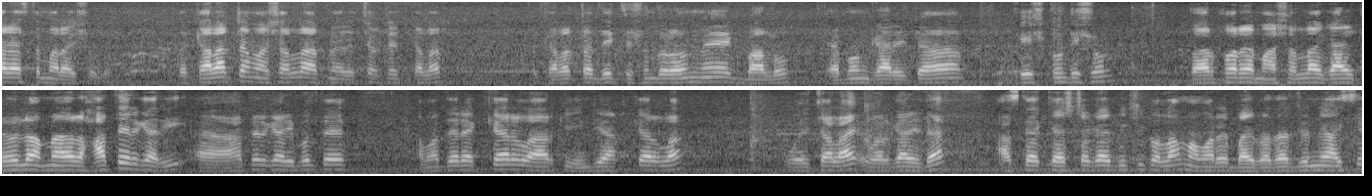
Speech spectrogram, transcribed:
আর আসতে মারাই ষোলো। তো কালারটা মাসাল্লাহ আপনার চকলেট কালার। তো কালারটা দেখতে সুন্দর, অনেক ভালো। এবং গাড়িটা ফ্রেশ কন্ডিশন তারপরে মাসাল্লাহ গাড়িটা হলো আপনার হাতের গাড়ি হাতের গাড়ি বলতে আমাদের এক কেরালা আর কি ইন্ডিয়ান কেরালা। ওই চালায় ওর গাড়িটা। আজকে ক্যাশ টাকায় বিক্রি করলাম, আমার ভাই বাজার জন্য আইছে।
